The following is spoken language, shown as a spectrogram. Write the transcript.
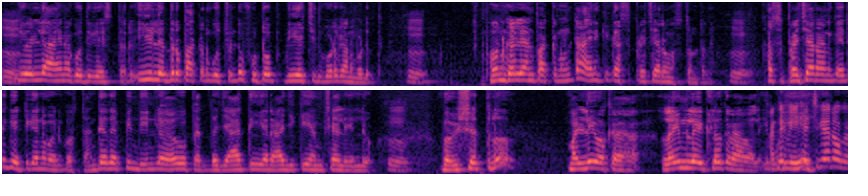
వెళ్ళి ఆయన కొద్దిగా ఇస్తారు. వీళ్ళిద్దరు పక్కన కూర్చుంటే ఫోటో విహెచ్ది కూడా కనబడుద్ది. పవన్ కళ్యాణ్ పక్కన ఉంటే ఆయనకి కాస్త ప్రచారం వస్తుంటుంది. కాస్త ప్రచారానికి అయితే గట్టిగానే పనికొస్తుంది. అంతే తప్పింది దీంట్లో పెద్ద జాతీయ రాజకీయ అంశాలు ఏం లేవు. భవిష్యత్తులో మళ్ళీ ఒక లైమ్ లైట్లోకి రావాలి. అంటే విహెచ్ గారు ఒక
